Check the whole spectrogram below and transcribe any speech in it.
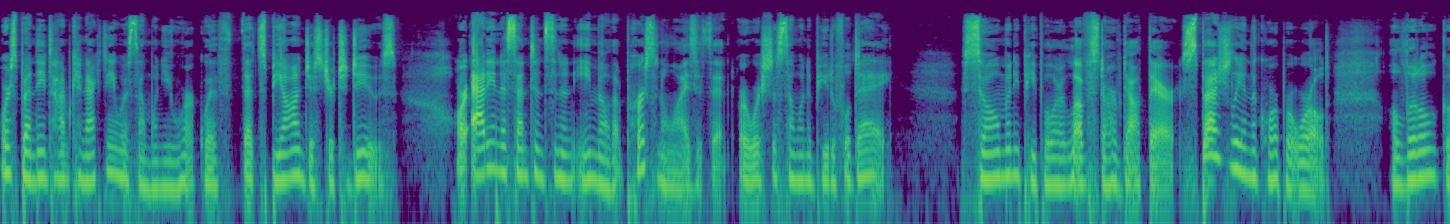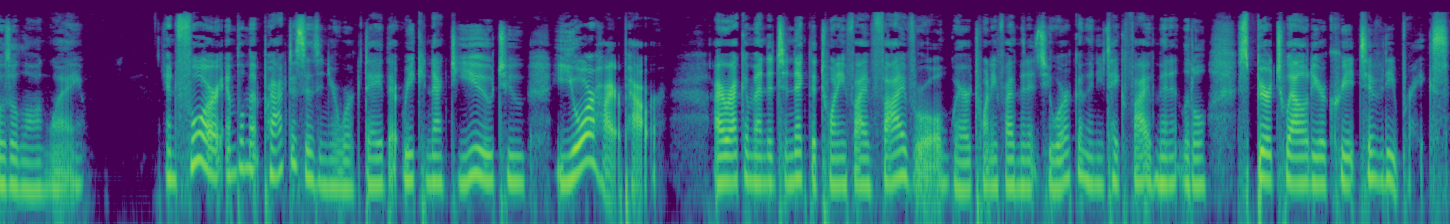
or spending time connecting with someone you work with that's beyond just your to dos, or adding a sentence in an email that personalizes it or wishes someone a beautiful day. So many people are love starved out there, especially in the corporate world. A little goes a long way. And four, implement practices in your workday that reconnect you to your higher power. I recommended to Nick the 25 5 rule, where 25 minutes you work and then you take five minute little spirituality or creativity breaks.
